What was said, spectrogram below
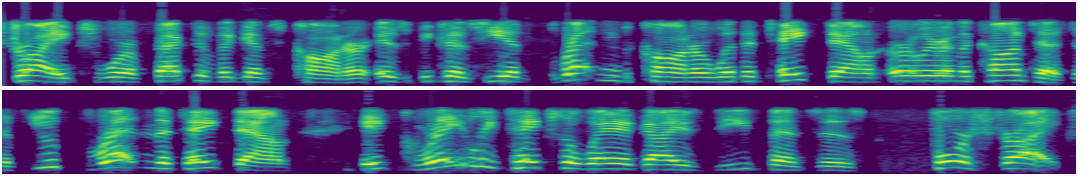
strikes were effective against Conor is because he had threatened Conor with a takedown earlier in the contest. If you threaten the takedown, it greatly takes away a guy's defenses four strikes.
